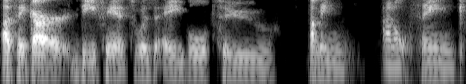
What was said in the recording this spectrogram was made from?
i think our defense was able to i mean i don't think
